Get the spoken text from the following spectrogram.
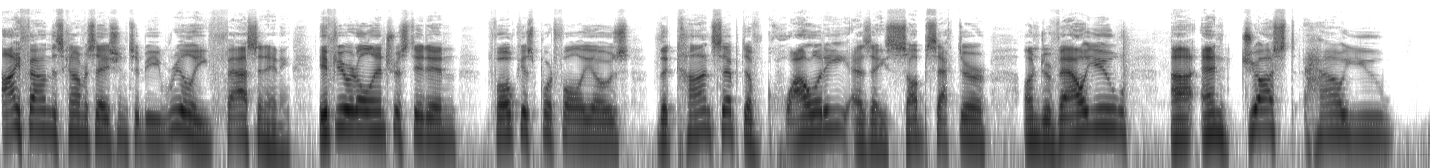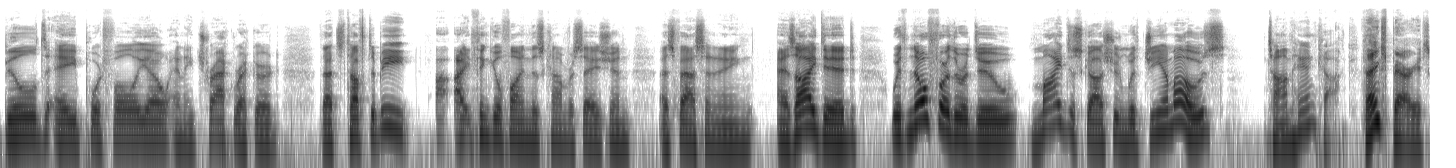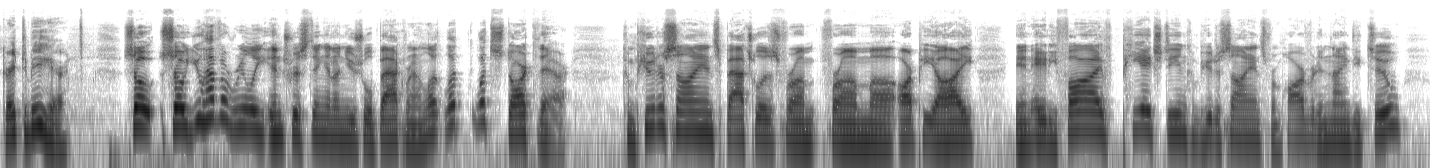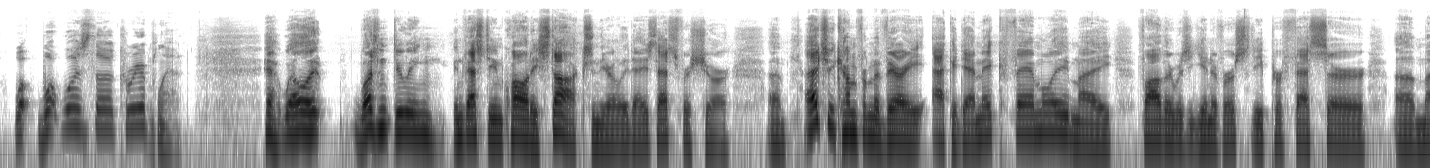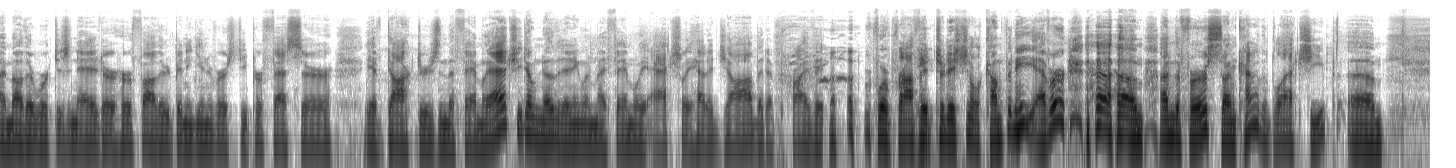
I found this conversation to be really fascinating. If you're at all interested in focused portfolios, the concept of quality as a subsector under value, uh, and just how you build a portfolio and a track record that's tough to beat. I think you'll find this conversation as fascinating as I did. With no further ado, my discussion with GMO's Tom Hancock. Thanks, Barry. It's great to be here. So, so you have a really interesting and unusual background. Let let let's start there computer science bachelor's from from uh, RPI in 85, PhD in computer science from Harvard in 92. What what was the career plan? Yeah, well, it wasn't doing investing in quality stocks in the early days, that's for sure. Um, I actually come from a very academic family. My father was a university professor. Uh, my mother worked as an editor. Her father had been a university professor. We have doctors in the family. I actually don't know that anyone in my family actually had a job at a private, for profit traditional company ever. um, I'm the first, so I'm kind of the black sheep. Um,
